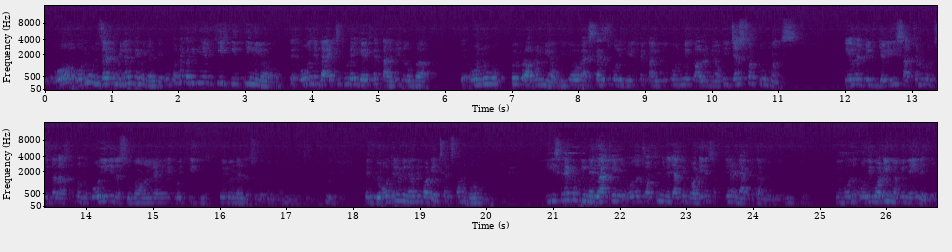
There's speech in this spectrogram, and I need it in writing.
ਉਹ ਉਹਨੂੰ ਰਿਜ਼ਲਟ ਮਿਲਣਗੇ ਮਿਲਣਗੇ ਕਿਉਂਕਿ ਉਹਨੇ ਕਦੀ ਇਹ ਚੀਜ਼ ਕੀਤੀ ਨਹੀਂ ਉਹ ਤੇ ਉਹ ਜੇ ਡਾਈਟ 'ਚ ਥੋੜੇ ਹੇਰ ਫੇਰ ਕਰ ਵੀ ਦਊਗਾ ਤੇ ਉਹਨੂੰ ਕੋਈ ਪ੍ਰੋਬਲਮ ਨਹੀਂ ਆਊਗੀ ਜੇ ਉਹ ਐਕਸਰਸਾਈਜ਼ ਕੋਈ ਹੇਰ ਫੇਰ ਕਰ ਵੀ ਦਊਗਾ ਉਹਨੂੰ ਕੋਈ ਪ੍ਰੋਬਲਮ ਨਹੀਂ ਆਊਗੀ ਜਸਟ ਫॉर 2 ਮੰਥਸ ਇਹ ਮੈਂ ਜਿਹੜੀ ਚੀਜ਼ ਸੱਚ ਮੈਂ ਸਿੱਧਾ ਦੱਸਦਾ ਤੁਹਾਨੂੰ ਕੋਈ ਨਹੀਂ ਦੱਸੂਗਾ ਆਨਲਾਈਨ ਕੋਈ ਚੀਜ਼ ਕੋਈ ਬੰਦਾ ਨਹੀਂ ਦੱਸੂਗਾ ਤੁਹਾਨੂੰ ਆਨਲਾਈਨ ਤੇ ਦੋ ਤਿੰਨ ਮਹੀਨੇ ਦੀ ਬਾਡੀ ਅੱਛਾ ਰਿਸਪੌਂਡ ਦਊਗੀ। ਤੀਸਰੇ ਕੁ ਮਹੀਨੇ ਜਾ ਕੇ ਉਹਦਾ ਚੌਥੇ ਮਹੀਨੇ ਜਾ ਕੇ ਬਾਡੀ ਨੇ ਸਭ ਚੀਜ਼ਾਂ ਅਡੈਪਟ ਕਰ ਲੈਣੀਆਂ ਨੇ ਤੇ ਹੁਣ ਉਹਦੀ ਬਾਡੀ ਨਵੀਂ ਨਹੀਂ ਰਹੀ ਹੈ।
